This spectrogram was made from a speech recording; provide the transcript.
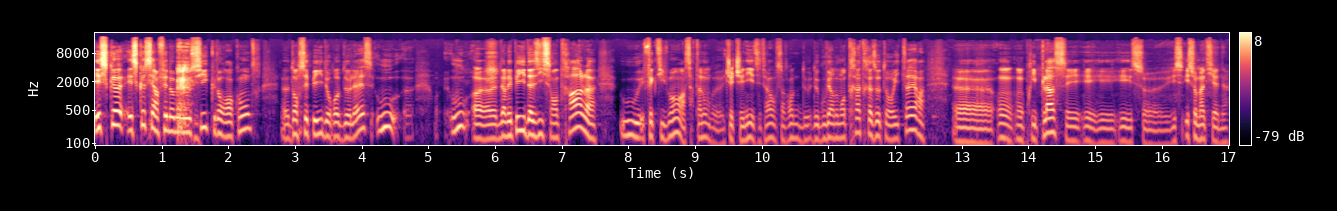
Est-ce que c'est -ce c'est un phénomène aussi que l'on rencontre euh, dans ces pays d'Europe de l'Est ou, euh, dans les pays d'Asie centrale, où effectivement un certain nombre, Tchétchénie, etc., un certain nombre de, gouvernements très très autoritaires ont, pris place et, se, maintiennent?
